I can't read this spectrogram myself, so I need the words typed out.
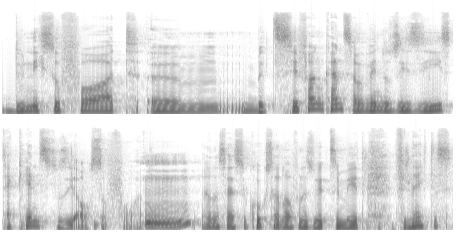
du nicht sofort ähm, beziffern kannst, aber wenn du sie siehst, erkennst du sie auch sofort. Mhm. Ja, das heißt, du guckst da drauf und es wirkt symmetrisch. Vielleicht ist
